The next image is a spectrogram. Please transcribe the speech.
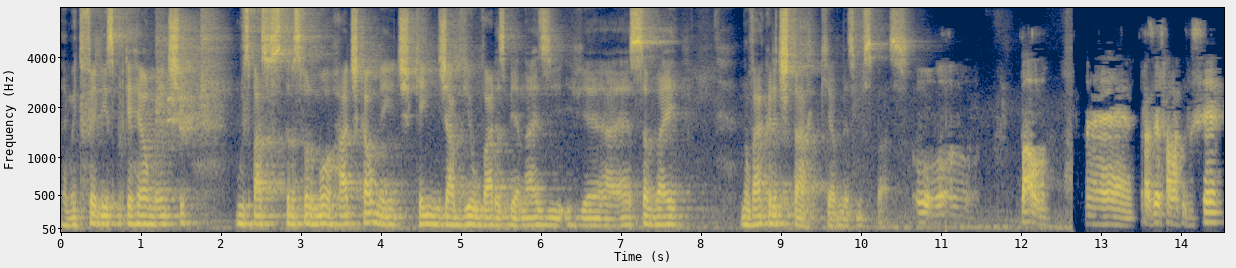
é muito feliz porque realmente o espaço se transformou radicalmente. Quem já viu várias bienais e, e vier a essa vai não vai acreditar que é o mesmo espaço. Ô, Paulo, é, prazer falar com você.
